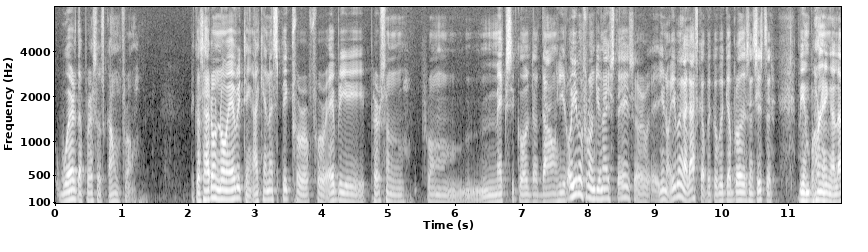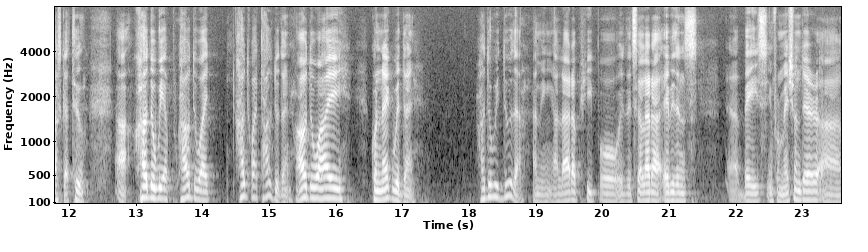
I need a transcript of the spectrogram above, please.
where the person's come from. Because I don't know everything. I cannot speak for, for every person from Mexico the down here, or even from the United States, or you know, even Alaska, because we got brothers and sisters being born in Alaska too. Uh, how do we? How do I? How do I talk to them? How do I connect with them? How do we do that? I mean, a lot of people. There's a lot of evidence-based information there. Uh,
